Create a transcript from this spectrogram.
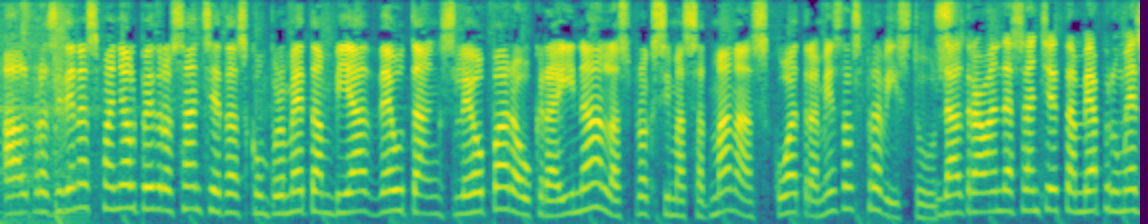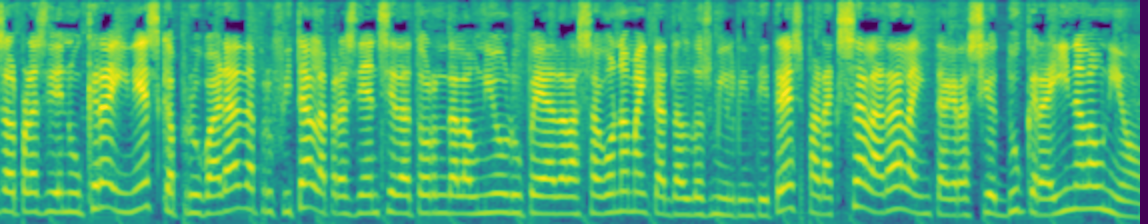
El president espanyol Pedro Sánchez es compromet a enviar 10 tancs Leopard a Ucraïna en les pròximes setmanes, quatre més dels previstos. D'altra banda, Sánchez també ha promès al president ucraïnès que provarà d'aprofitar la presidència de torn de la Unió Europea de la segona meitat del 2023 per accelerar la integració d'Ucraïna a la Unió.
